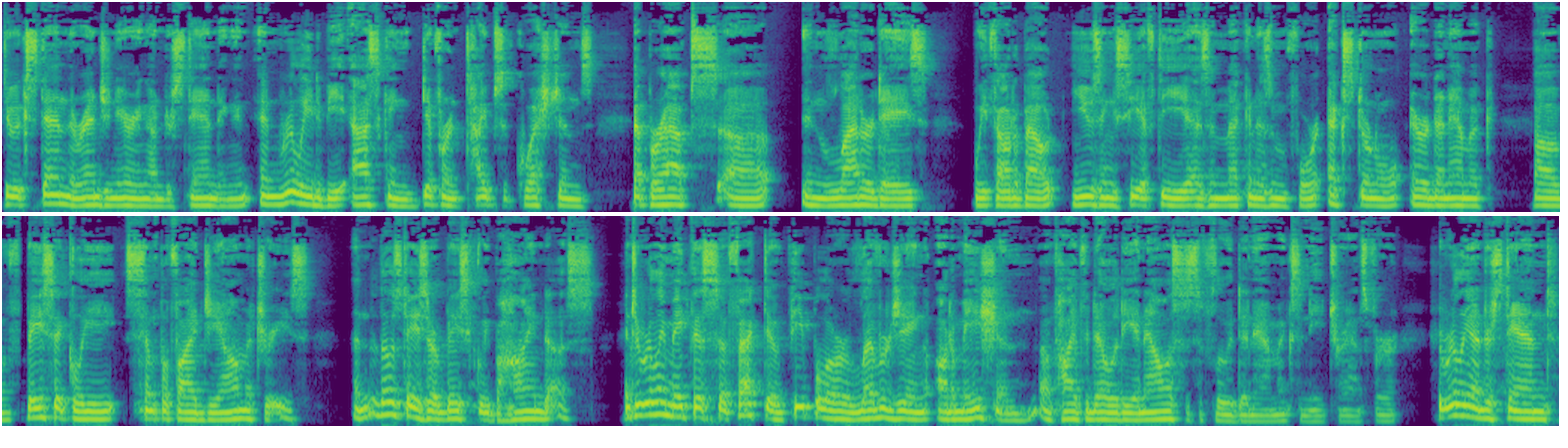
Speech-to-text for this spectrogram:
to extend their engineering understanding and, and really to be asking different types of questions that perhaps uh, in latter days we thought about using CFD as a mechanism for external aerodynamic of basically simplified geometries. And those days are basically behind us. And to really make this effective, people are leveraging automation of high fidelity analysis of fluid dynamics and heat transfer to really understand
